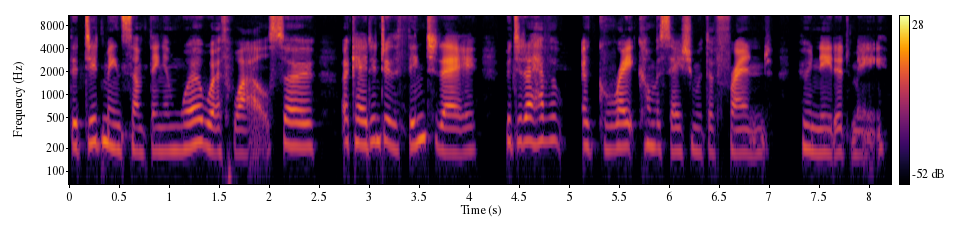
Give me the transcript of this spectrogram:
that did mean something and were worthwhile. So, okay, I didn't do the thing today, but did I have a, a, great conversation with a friend who needed me?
